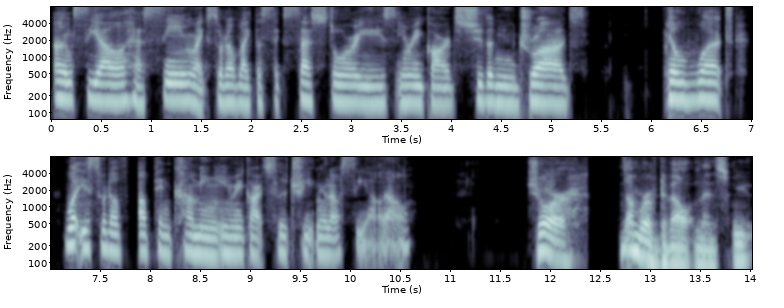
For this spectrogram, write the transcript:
um, CL has seen, like sort of like the success stories in regards to the new drugs and what what is sort of up and coming in regards to the treatment of CLL? Sure. Number of developments. We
